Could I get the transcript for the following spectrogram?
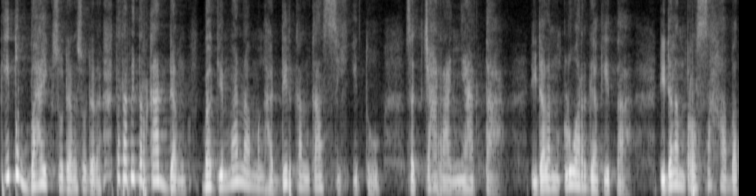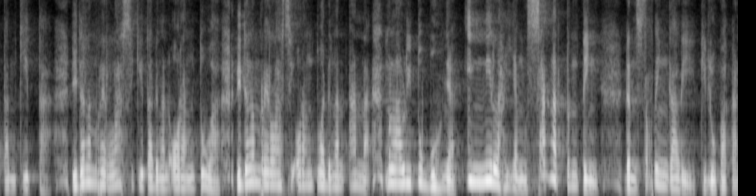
Itu baik saudara-saudara. Tetapi terkadang bagaimana menghadirkan kasih itu secara nyata di dalam keluarga kita, di dalam persahabatan kita, di dalam relasi kita dengan orang tua, di dalam relasi orang tua dengan anak, melalui tubuhnya. Inilah yang sangat penting dan sering kali dilupakan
